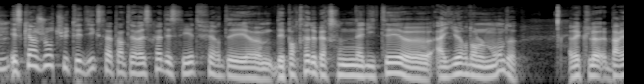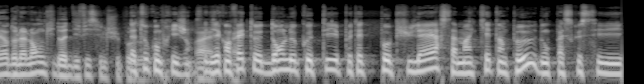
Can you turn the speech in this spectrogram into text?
Mm. Est-ce qu'un jour tu t'es dit que ça t'intéresserait d'essayer de faire des, euh, des portraits de personnalités euh, ailleurs dans le monde? Avec la barrière de la langue qui doit être difficile, je suppose. T'as tout compris, Jean. Ouais, C'est-à-dire qu'en ouais. fait, dans le côté peut-être populaire, ça m'inquiète un peu, donc parce que c'est,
